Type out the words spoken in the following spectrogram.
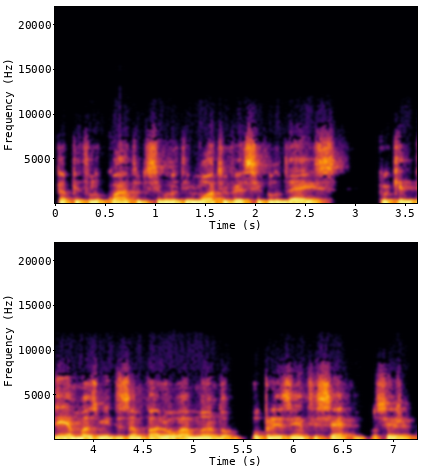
Capítulo 4 de 2 Timóteo, versículo 10 porque Demas me desamparou amando o presente século. Ou seja,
